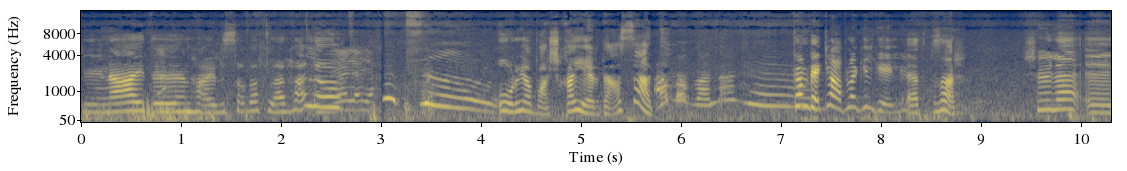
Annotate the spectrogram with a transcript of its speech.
Günaydın, hayırlı sabahlar. Hello. Oraya başka yerde Asat. Ama bana ne? Tam bekle abla gel geliyor. Evet kızlar. Şöyle e,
